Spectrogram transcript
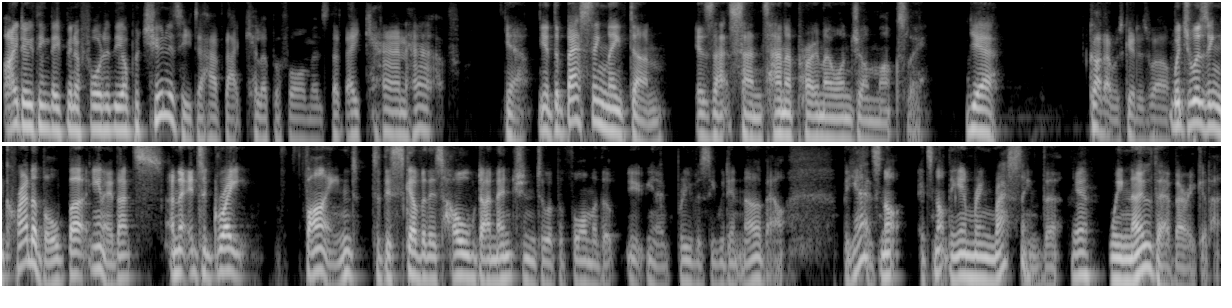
I don't think they've been afforded the opportunity to have that killer performance that they can have. Yeah, yeah. The best thing they've done is that Santana promo on Jon Moxley. Yeah. God, that was good as well. which was incredible. But you know, that's and it's a great find to discover this whole dimension to a performer that you, you know previously we didn't know about. But yeah, it's not it's not the in ring wrestling that Yeah. we know they're very good at.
